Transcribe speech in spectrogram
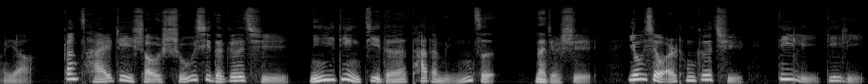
朋友，刚才这首熟悉的歌曲，您一定记得它的名字，那就是优秀儿童歌曲《滴哩滴哩》。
